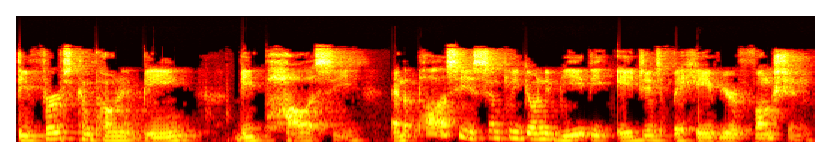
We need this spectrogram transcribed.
The first component being the policy. And the policy is simply going to be the agent's behavior function.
